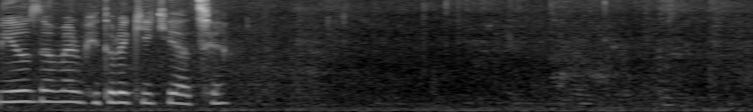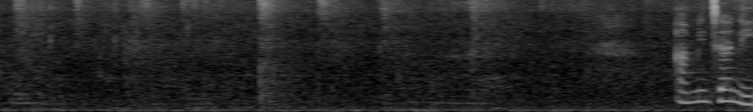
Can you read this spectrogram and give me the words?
মিউজিয়ামের ভিতরে কি কি আছে। আমি জানি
